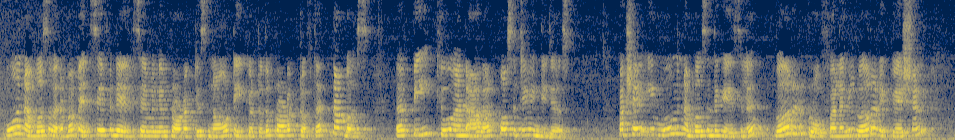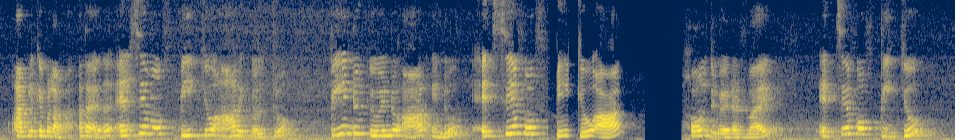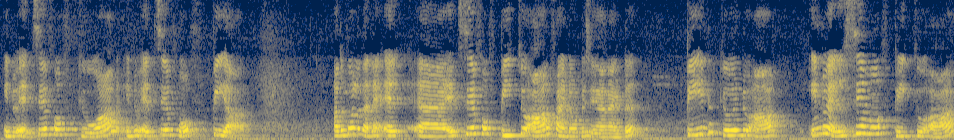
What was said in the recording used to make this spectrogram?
മൂന്ന് നമ്പേഴ്സ് വരുമ്പം എച്ച് സി എഫിന്റെ L C എമ്മിന്റെയും product is not equal to the product of the numbers P Q and R are positive integers പക്ഷേ ഈ മൂന്ന് നമ്പേഴ്സിന്റെ കേസിൽ വേറൊരു പ്രൂഫ് അല്ലെങ്കിൽ വേറൊരു ഇക്വേഷൻ ആപ്ലിക്കബിൾ ആണ്. അതായത് L C M of P Q R equal to P into Q into R into H C F of P Q R whole divided by H C F of P Q Q R into H F of P R അതുപോലെ തന്നെ H C F of P Q R find out ചെയ്യാനായിട്ട് P into Q into R into L C M of P Q R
